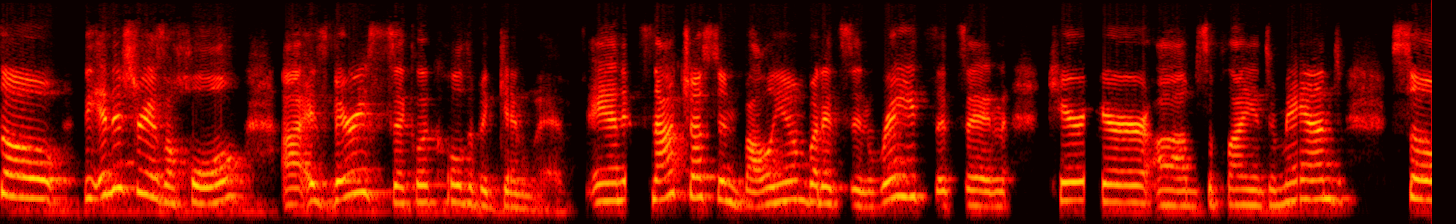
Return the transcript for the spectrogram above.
So the industry as a whole uh, is very cyclical to begin with, and it's not just in volume, but it's in rates, it's in carrier um, supply and demand. So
